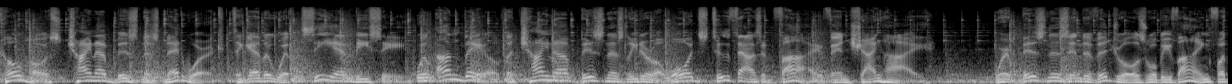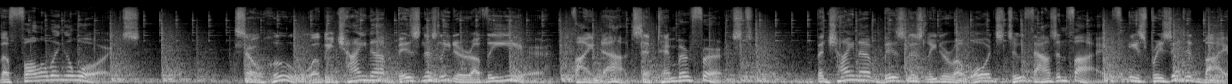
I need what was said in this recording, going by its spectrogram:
co-host China Business Network, together with CNBC, will unveil the China Business Leader Awards 2005 in Shanghai, where business individuals will be vying for the following awards. So who will be China Business Leader of the Year? Find out September 1st. The China Business Leader Awards 2005 is presented by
